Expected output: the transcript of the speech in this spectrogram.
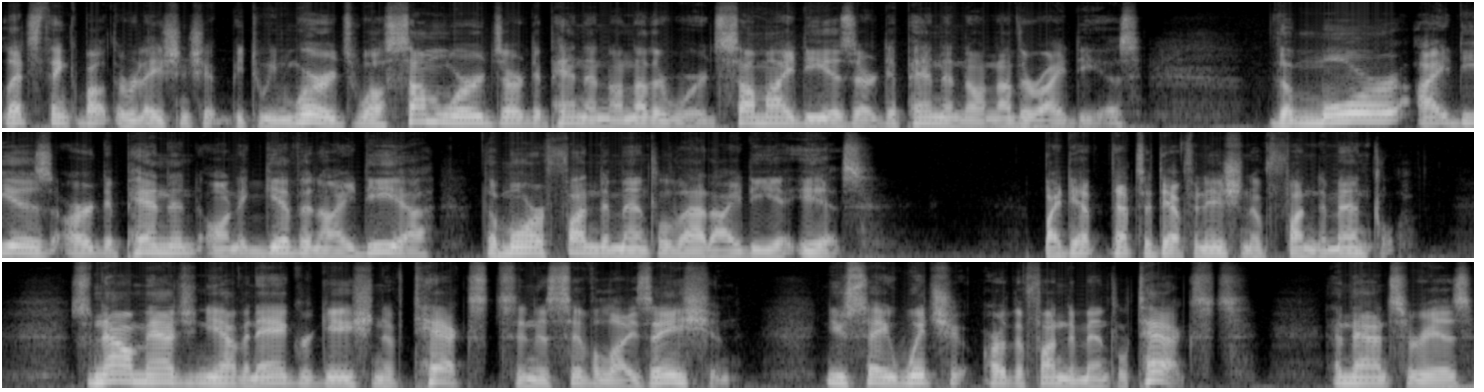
let's think about the relationship between words. Well, some words are dependent on other words, some ideas are dependent on other ideas. The more ideas are dependent on a given idea, the more fundamental that idea is. By that's a definition of fundamental. So now imagine you have an aggregation of texts in a civilization. You say, which are the fundamental texts? And the answer is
